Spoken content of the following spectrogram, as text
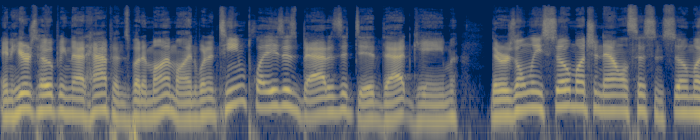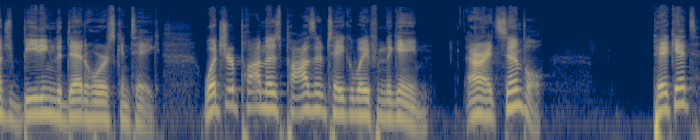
and here's hoping that happens. But in my mind, when a team plays as bad as it did that game, there is only so much analysis and so much beating the dead horse can take. What's your most positive takeaway from the game? All right, simple. Pickett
